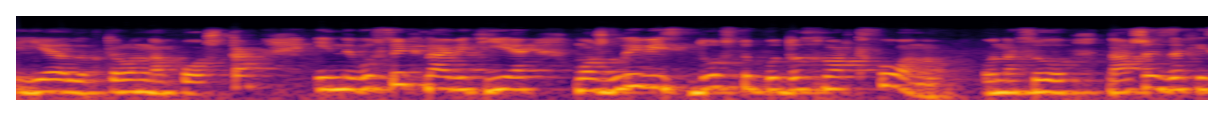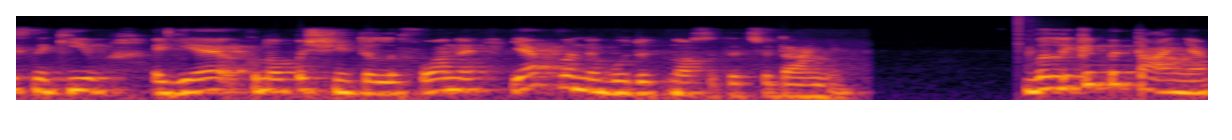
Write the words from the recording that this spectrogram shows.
є електронна пошта, і не в усіх навіть є можливість доступу до смартфону. У нас у наших захисників є кнопочні телефони. Як вони будуть носити ці дані? Велике питання,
